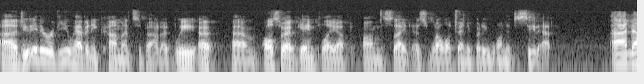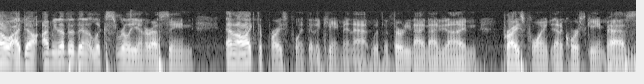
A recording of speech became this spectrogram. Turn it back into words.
Uh, do either of you have any comments about it? We uh, um, also have gameplay up on the site as well if anybody wanted to see that. Uh, no, I don't. I mean, other than it looks really interesting, and I like the price point that it came in at with the thirty nine ninety nine price point, and of course Game Pass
